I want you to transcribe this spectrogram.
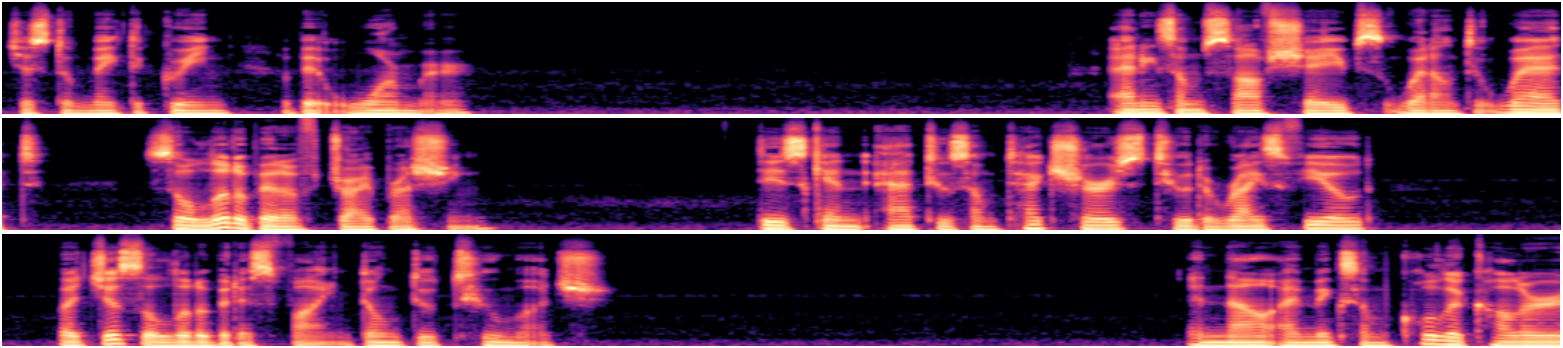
just to make the green a bit warmer. Adding some soft shapes wet onto wet, so a little bit of dry brushing. This can add to some textures to the rice field, but just a little bit is fine, don't do too much. And now I make some cooler color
